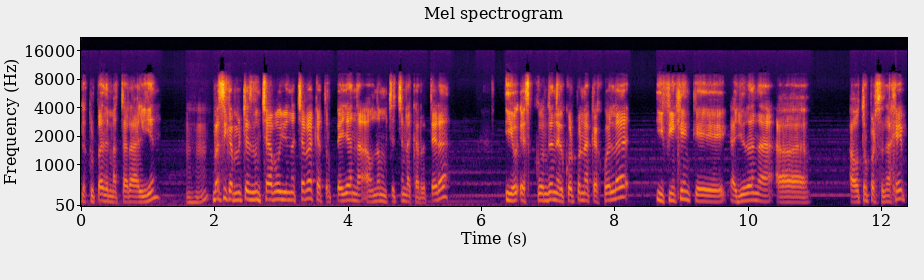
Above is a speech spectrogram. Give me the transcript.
la culpa de matar a alguien. Básicamente es de un chavo y una chava que atropellan a una muchacha en la carretera y esconden el cuerpo en la cajuela y fingen que ayudan a a otro personaje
